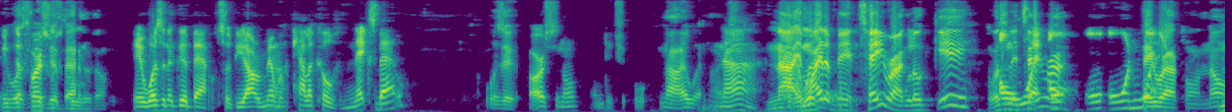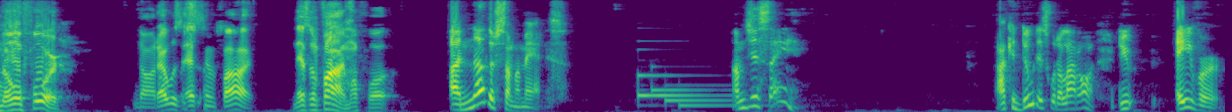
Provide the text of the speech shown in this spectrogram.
It wasn't first a was good battle cool. though. It wasn't a good battle. So do y'all remember Calicoe's next battle? Was it Arsenal and Detroit? No, it wasn't. Nah. Nah, it might have been Tay Roc, low key. Wasn't On it Tay? Rock? On, on, on They what? rock on no. No four. No, that was SM five. That's on five, my fault. Another Summer Madness. I'm just saying. I can do this with a lot of do you, Aver,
